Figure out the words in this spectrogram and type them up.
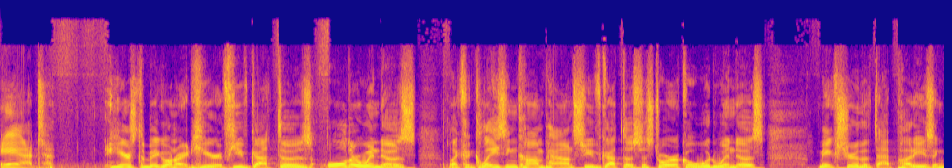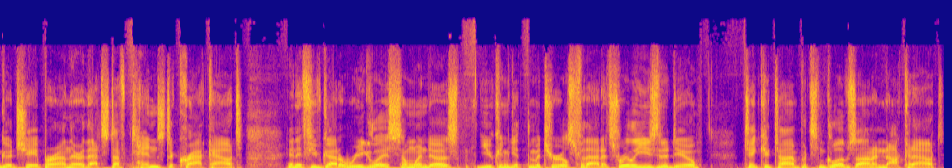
And here's the big one right here. If you've got those older windows, like a glazing compound, so you've got those historical wood windows, make sure that that putty is in good shape around there. That stuff tends to crack out. And if you've got to reglaze some windows, you can get the materials for that. It's really easy to do. Take your time, put some gloves on, and knock it out.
